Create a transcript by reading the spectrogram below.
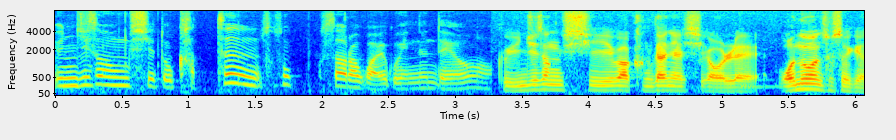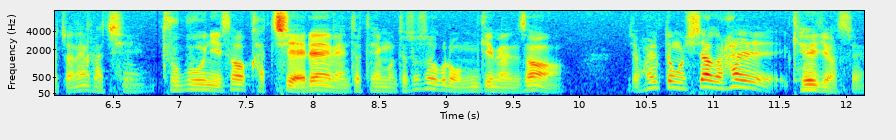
윤지성 씨도 같은 소속사라고 알고 있는데요. 그 윤지성 씨와 강다니엘 씨가 원래 원우원 소속이었잖아요, 같이. 두 분이서 같이 LM 엔터테인먼트 소속으로 옮기면서 이제 활동을 시작을 할 계획이었어요.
